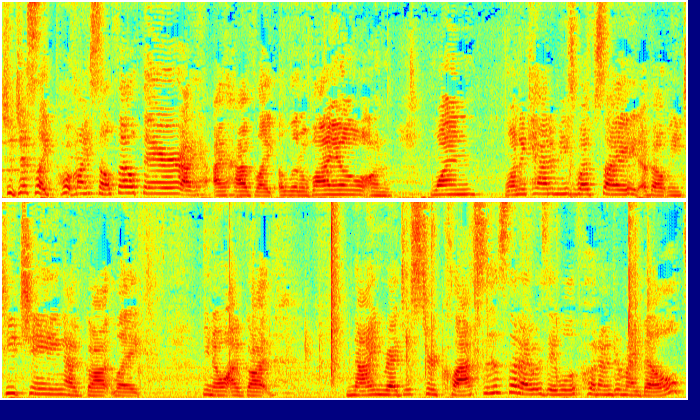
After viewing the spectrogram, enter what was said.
to just like put myself out there. I, I have like a little bio on one one academy's website about me teaching. I've got like, you know, I've got nine registered classes that I was able to put under my belt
